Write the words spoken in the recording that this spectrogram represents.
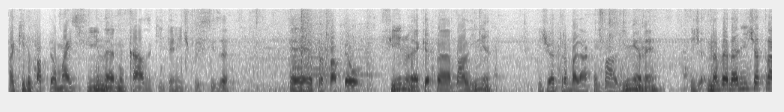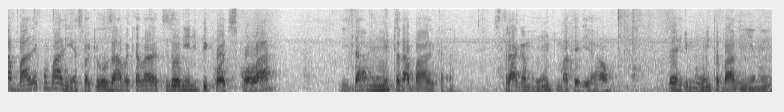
aqui no papel mais fino, né? No caso aqui que a gente precisa é, para papel fino, né? Que é para balinha. A gente vai trabalhar com balinha, né? Na verdade a gente já trabalha com balinha, só que eu usava aquela tesourinha de picote escolar e dá muito trabalho, cara. Estraga muito material, perde muita balinha, né?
